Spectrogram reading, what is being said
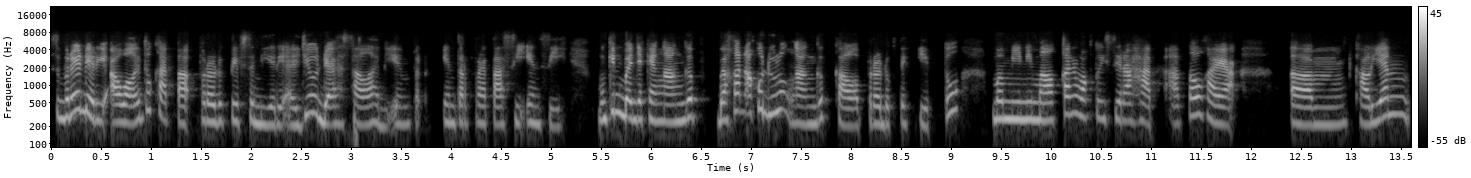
sebenarnya dari awal itu kata produktif sendiri aja udah salah diinterpretasiin sih. Mungkin banyak yang nganggep, bahkan aku dulu nganggep kalau produktif itu meminimalkan waktu istirahat atau kayak um, kalian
